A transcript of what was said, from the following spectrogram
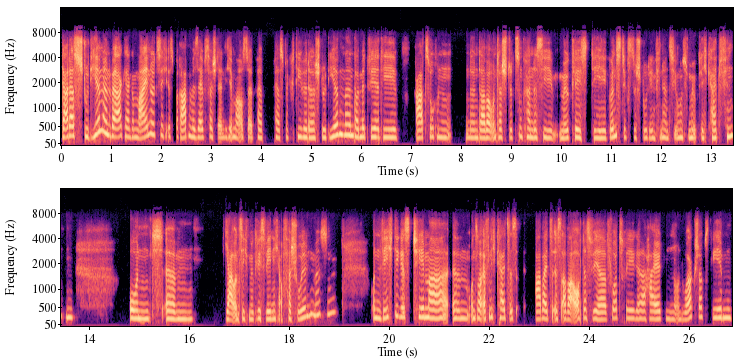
Da das Studierendenwerk ja gemeinnützig ist, beraten wir selbstverständlich immer aus der per Perspektive der Studierenden, damit wir die Ratsuchenden dabei unterstützen können, dass sie möglichst die günstigste Studienfinanzierungsmöglichkeit finden und ähm, ja, und sich möglichst wenig auch verschulden müssen. Und ein wichtiges Thema ähm, unserer Öffentlichkeitsarbeit ist aber auch, dass wir Vorträge halten und Workshops geben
